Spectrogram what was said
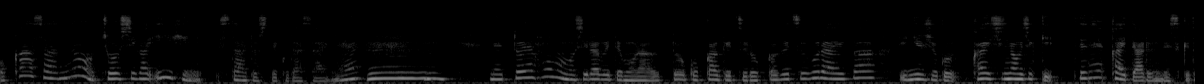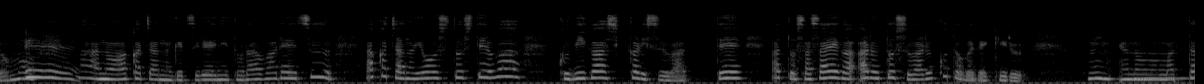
お母さんの調子がいい日にスタートしてくださいね。へうーん、ネットや本を調べてもらうと5ヶ月6ヶ月ぐらいが離乳食開始の時期ってね書いてあるんですけども、ええまあ、あの赤ちゃんの月齢にとらわれず赤ちゃんの様子としては首がしっかり座ってあと支えがあると座ることができる。うん、あのまた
